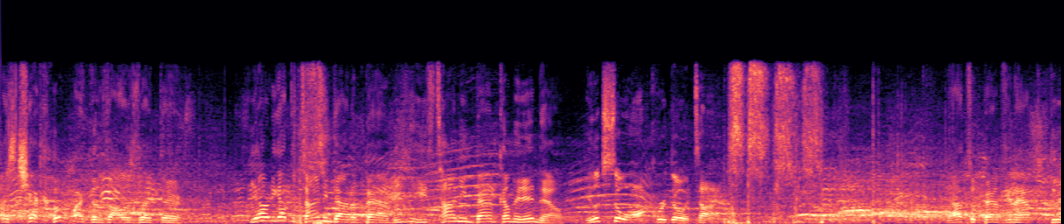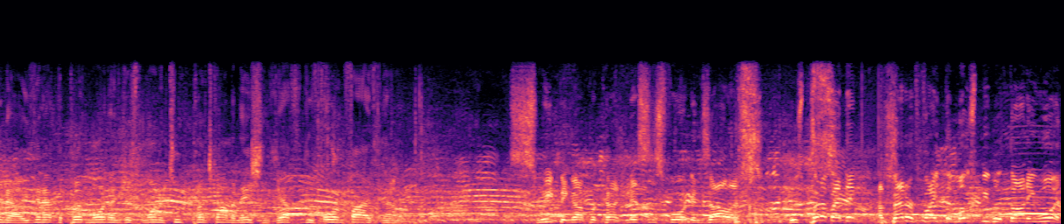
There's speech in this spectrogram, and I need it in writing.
Nice check hook by Gonzalez right there. He already got the timing down of Bam. He's, he's timing Bam coming in now. He looks so awkward though at times. That's what Bam's gonna have to do now. He's gonna have to put more than just one or two punch combinations. He has to do four and fives now sweeping uppercut misses for Gonzalez, who's put up, I think, a better fight than most people thought he would.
